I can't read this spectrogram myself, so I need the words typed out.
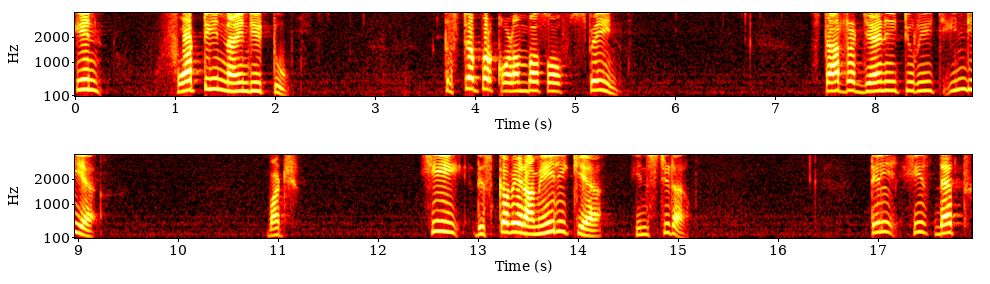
In 1492, Christopher Columbus of Spain started a journey to reach India, but he discovered America instead of. Till his death,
